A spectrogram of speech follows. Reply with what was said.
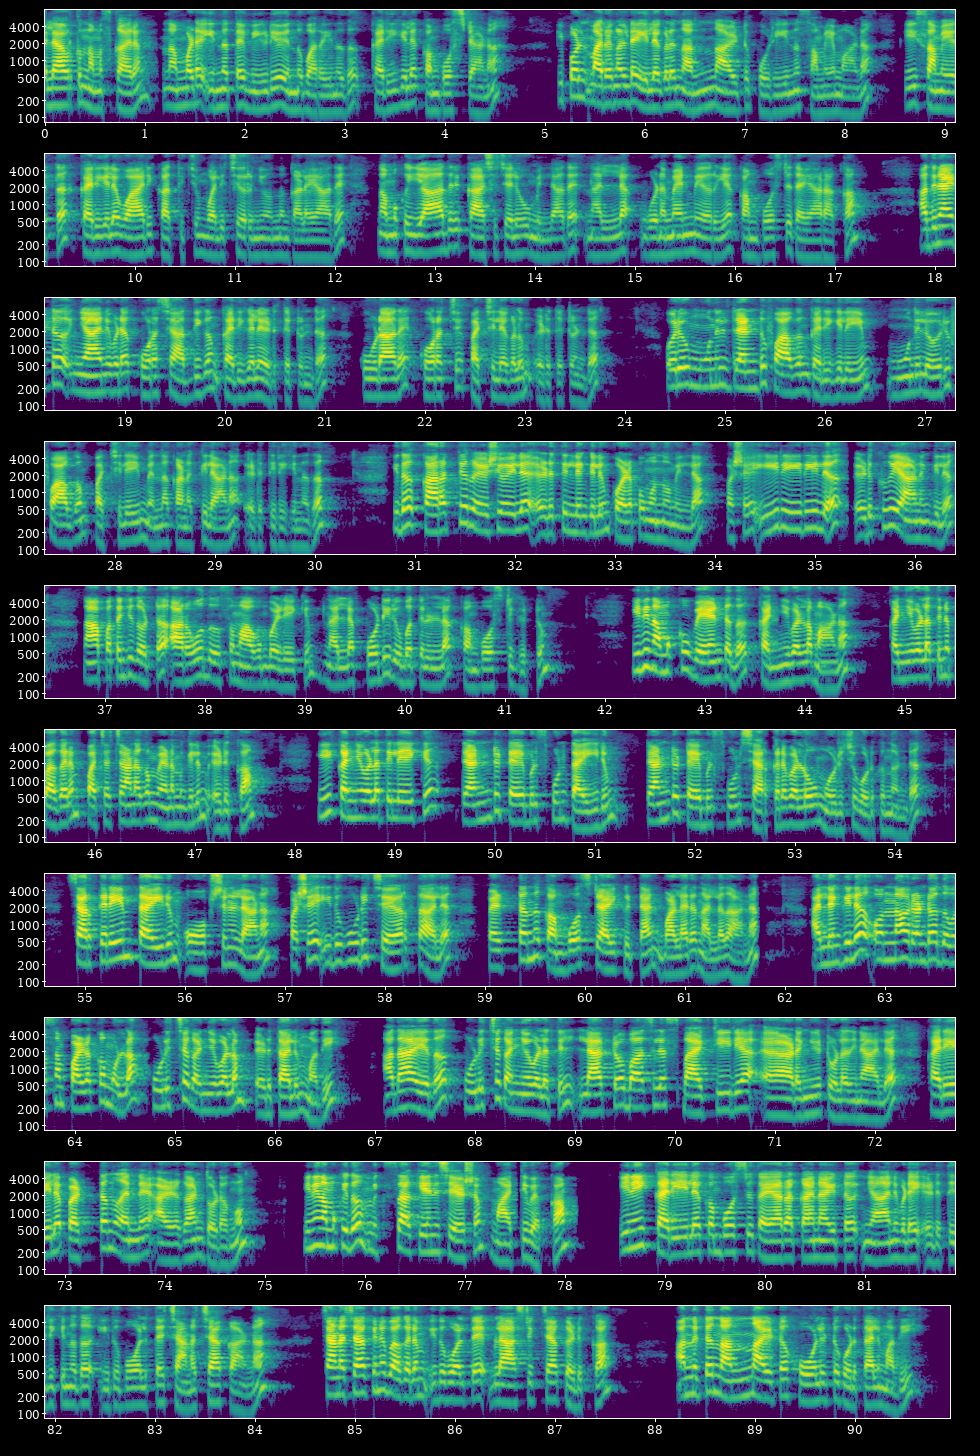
എല്ലാവർക്കും നമസ്കാരം. നമ്മുടെ ഇന്നത്തെ വീഡിയോ എന്ന് പറയുന്നത് കരികില കമ്പോസ്റ്റാണ് ഇപ്പോൾ മരങ്ങളുടെ ഇലകൾ നന്നായിട്ട് പൊഴിയുന്ന സമയമാണ്. ഈ സമയത്ത് കരികില വാരി കത്തിച്ചും വലിച്ചെറിഞ്ഞൊന്നും കളയാതെ നമുക്ക് യാതൊരു കാശ് ചെലവുമില്ലാതെ നല്ല ഗുണമേന്മയേറിയ കമ്പോസ്റ്റ് തയ്യാറാക്കാം. അതിനായിട്ട് ഞാനിവിടെ കുറച്ചധികം കരികില എടുത്തിട്ടുണ്ട്. കൂടാതെ കുറച്ച് പച്ചിലകളും എടുത്തിട്ടുണ്ട്. ഒരു മൂന്നിൽ രണ്ട് ഭാഗം കരികിലയും മൂന്നിൽ ഒരു ഭാഗം പച്ചിലയും എന്ന കണക്കിലാണ് എടുത്തിരിക്കുന്നത്. ഇത് കറക്റ്റ് റേഷ്യോയിൽ എടുത്തില്ലെങ്കിലും കുഴപ്പമൊന്നുമില്ല. പക്ഷേ ഈ രീതിയിൽ എടുക്കുകയാണെങ്കിൽ നാൽപ്പത്തഞ്ച് തൊട്ട് അറുപത് ദിവസമാകുമ്പോഴേക്കും നല്ല പൊടി രൂപത്തിലുള്ള കമ്പോസ്റ്റ് കിട്ടും. ഇനി നമുക്ക് വേണ്ടത് കഞ്ഞിവെള്ളമാണ്. കഞ്ഞിവെള്ളത്തിന് പകരം പച്ചച്ചാണകം വേണമെങ്കിലും എടുക്കാം. ഈ കഞ്ഞിവെള്ളത്തിലേക്ക് രണ്ട് ടേബിൾ സ്പൂൺ തൈരും രണ്ട് ടേബിൾ സ്പൂൺ ശർക്കര വെള്ളവും ഒഴിച്ചു കൊടുക്കുന്നുണ്ട്. ശർക്കരയും തൈരും ഓപ്ഷണലാണ് പക്ഷേ ഇതുകൂടി ചേർത്താൽ പെട്ടെന്ന് കമ്പോസ്റ്റായി കിട്ടാൻ വളരെ നല്ലതാണ്. അല്ലെങ്കിൽ ഒന്നോ രണ്ടോ ദിവസം പഴക്കമുള്ള പുളിച്ച കഞ്ഞിവെള്ളം എടുത്താലും മതി. അതായത് പുളിച്ച കഞ്ഞിവെള്ളത്തിൽ ലാക്ടോബാസിലസ് ബാക്ടീരിയ അടങ്ങിയിട്ടുള്ളതിനാൽ കരയില പെട്ടെന്ന് തന്നെ അഴകാൻ തുടങ്ങും. ഇനി നമുക്കിത് മിക്സ് ആക്കിയതിന് ശേഷം മാറ്റി വെക്കാം ഇനി കരിയില കമ്പോസ്റ്റ് തയ്യാറാക്കാനായിട്ട് ഞാനിവിടെ എടുത്തിരിക്കുന്നത് ഇതുപോലത്തെ ചണച്ചാക്കാണ്. ചണച്ചാക്കിന് പകരം ഇതുപോലത്തെ പ്ലാസ്റ്റിക് ചാക്ക് എടുക്കാം. എന്നിട്ട് നന്നായിട്ട് ഹോളിട്ട് കൊടുത്താൽ മതി.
